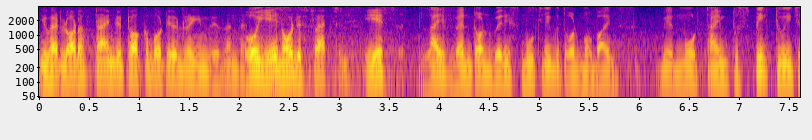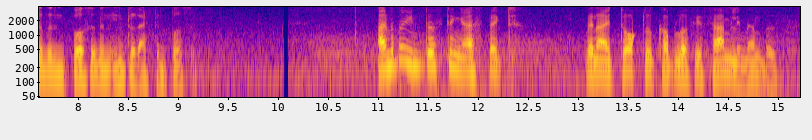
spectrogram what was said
you had a lot of time to talk about your dreams isn't it Oh, yes. no distractions Yes, life went on very smoothly without mobiles. We had more time to speak to each other in person and interact in person. Another interesting aspect when I talked to a couple of your family members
